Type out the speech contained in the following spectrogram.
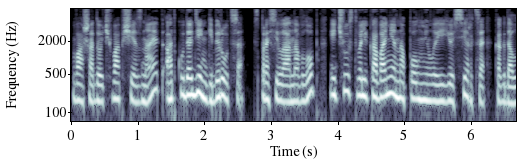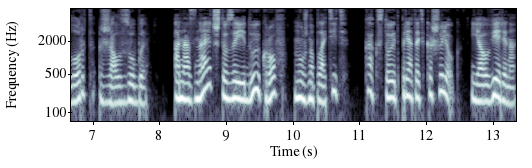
«Ваша дочь вообще знает, откуда деньги берутся?» — спросила она в лоб, и чувство ликования наполнило ее сердце, когда лорд сжал зубы. «Она знает, что за еду и кров нужно платить. Как стоит прятать кошелек? Я уверена,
